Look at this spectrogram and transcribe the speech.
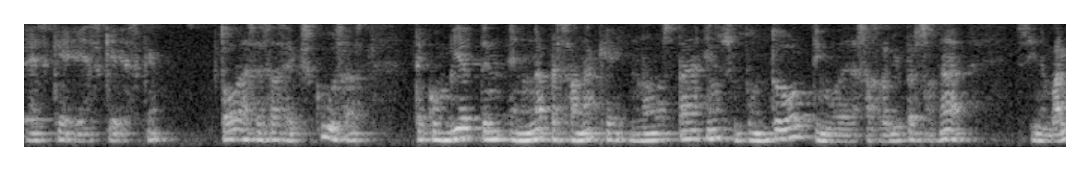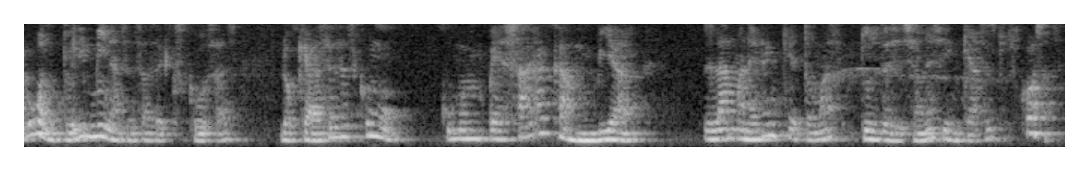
es que, es que, es que. Todas esas excusas te convierten en una persona que no está en su punto óptimo de desarrollo personal. Sin embargo, cuando tú eliminas esas excusas, lo que haces es como, como empezar a cambiar la manera en que tomas tus decisiones y en que haces tus cosas.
